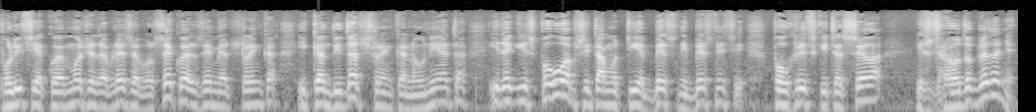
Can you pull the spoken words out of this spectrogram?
полиција која може да влезе во секоја земја членка и кандидат членка на Унијата и да ги испоуапси таму тие бесни бесници по охридските села и здраво догледање.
